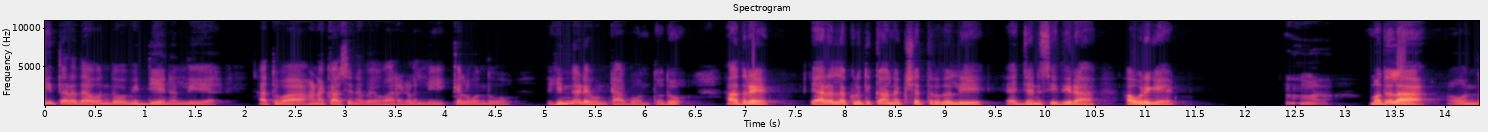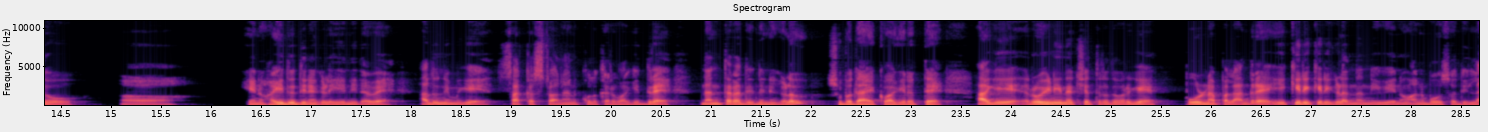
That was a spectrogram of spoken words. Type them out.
ಈ ಥರದ ಒಂದು ವಿದ್ಯೆಯಲ್ಲಿ ಅಥವಾ ಹಣಕಾಸಿನ ವ್ಯವಹಾರಗಳಲ್ಲಿ ಕೆಲವೊಂದು ಹಿನ್ನಡೆ ಉಂಟಾಗುವಂಥದ್ದು. ಆದರೆ ಯಾರೆಲ್ಲ ಕೃತಿಕಾ ನಕ್ಷತ್ರದಲ್ಲಿ ಜನಿಸಿದ್ದೀರಾ, ಅವರಿಗೆ ಮೊದಲ ಒಂದು ಏನು, ಐದು ದಿನಗಳು ಏನಿದ್ದಾವೆ ಅದು ನಿಮಗೆ ಸಾಕಷ್ಟು ಅನಾನುಕೂಲಕರವಾಗಿದ್ದರೆ ನಂತರದ ದಿನಗಳು ಶುಭದಾಯಕವಾಗಿರುತ್ತೆ. ಹಾಗೆಯೇ ರೋಹಿಣಿ ನಕ್ಷತ್ರದವರೆಗೆ ಪೂರ್ಣ ಫಲ ಅಂದರೆ ಈ ಕಿರಿಕಿರಿಗಳನ್ನು ನೀವೇನು ಅನುಭವಿಸೋದಿಲ್ಲ,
